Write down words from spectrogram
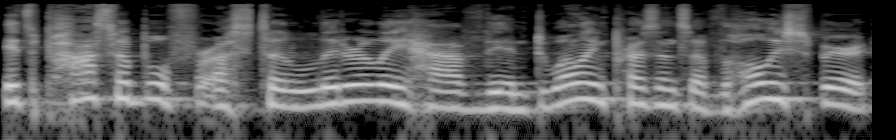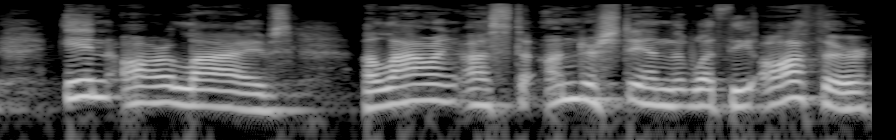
it's possible for us to literally have the indwelling presence of the Holy Spirit in our lives, allowing us to understand what the author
